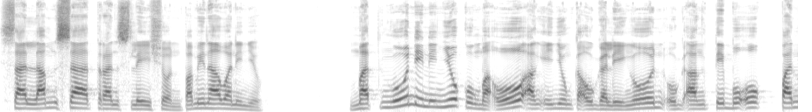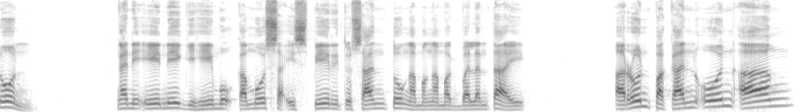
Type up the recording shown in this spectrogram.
sa Lamsa translation. Paminawan ninyo. Matngunin ninyo kung mao ang inyong kaugalingon ug ang tibuok panon nga niini gihimo kamo sa Espiritu Santo nga mga magbalantay aron pakanon ang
